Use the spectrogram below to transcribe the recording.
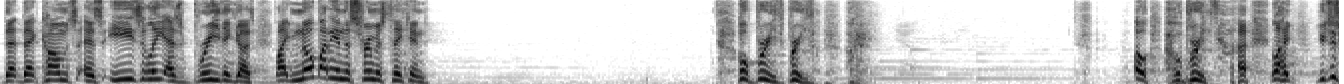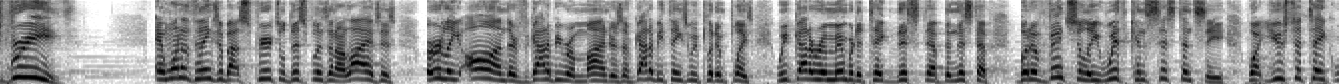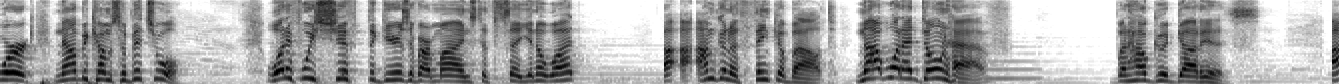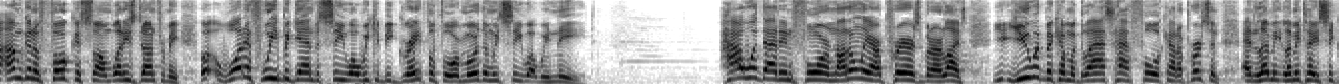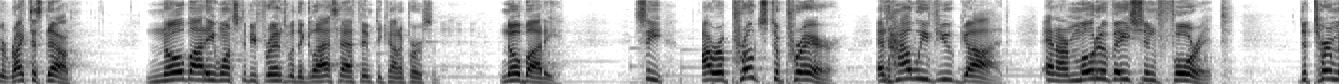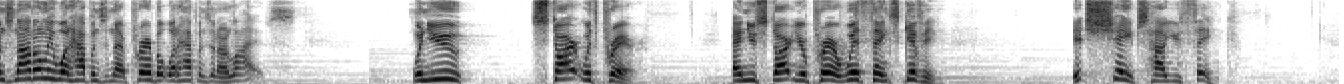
that, that comes as easily as breathing does? Like nobody in this room is thinking, oh, breathe, breathe. Okay. Oh, oh, breathe. like you just breathe. And one of the things about spiritual disciplines in our lives is early on, there's got to be reminders, there's got to be things we put in place. We've got to remember to take this step, then this step. But eventually, with consistency, what used to take work now becomes habitual. What if we shift the gears of our minds to say, you know what? I- I'm going to think about not what I don't have, but how good God is. I'm going to focus on what he's done for me. Uh, what if we began to see what we could be grateful for more than we see what we need? How would that inform not only our prayers but our lives? You would become a glass half full kind of person. And let me, let me tell you a secret write this down. Nobody wants to be friends with a glass half empty kind of person. Nobody. See, our approach to prayer and how we view God and our motivation for it determines not only what happens in that prayer, but what happens in our lives. When you start with prayer and you start your prayer with thanksgiving, it shapes how you think.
